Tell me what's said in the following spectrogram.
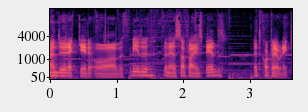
Men du rekker å Fordi du fremdeles har flying speed, et kort øyeblikk.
